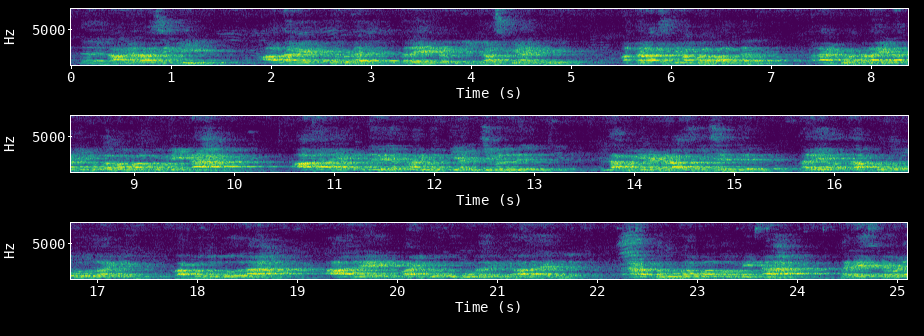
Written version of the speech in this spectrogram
இந்த நாலு ராசிக்கு ஆதாயத்தை விட விரயங்கள் கொஞ்சம் ஜாஸ்தியாக இருக்கு. மற்ற ராசிக்கெல்லாம் பரவாயில்ல. ஆனால் டோட்டலாக எல்லாத்தையும் மொத்தமாக பார்த்தோம் அப்படின்னா ஆதாயம் வந்து அறுபத்தி அஞ்சு வருது. எல்லா பன்னிரெண்டு ராசியும் சேர்த்து நிறைய வந்து ஐம்பத்தொம்பது தான் இருக்கு இப்போ ஐம்பத்தொன்பதுனா ஆறு பாயிண்ட் வந்து கூட இருக்கு ஆதாயத்தில் அதனால பொதுவாக பார்த்தோம் அப்படின்னா விரயத்தை விட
